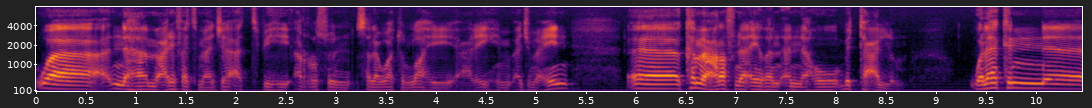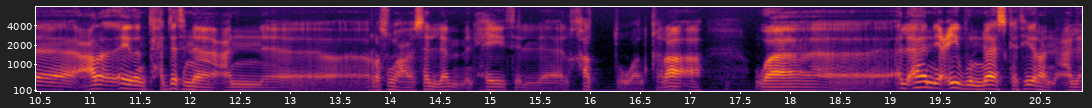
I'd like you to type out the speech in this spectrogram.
وأنها معرفة ما جاءت به الرسل صلوات الله عليهم أجمعين آه، كما عرفنا أيضا أنه بالتعلم. ولكن آه، أيضا تحدثنا عن آه، الرسول صلى الله عليه وسلم من حيث الخط والقراءة والآن يعيب الناس كثيرا على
